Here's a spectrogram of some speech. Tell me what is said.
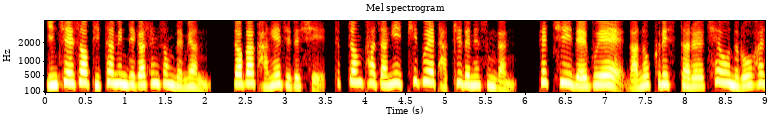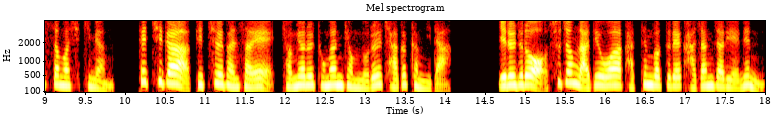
인체에서 비타민 D가 생성되면 뼈가 강해지듯이 특정 파장이 피부에 닿게 되는 순간 패치 내부의 나노크리스탈을 체온으로 활성화시키면 패치가 빛을 반사해 경혈을 통한 경로를 자극합니다. 예를 들어 수정 라디오와 같은 것들의 가장자리에는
